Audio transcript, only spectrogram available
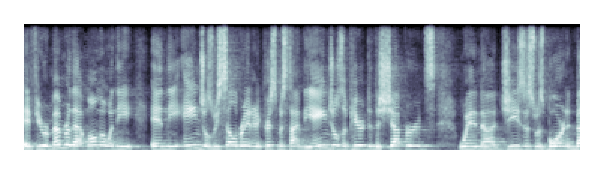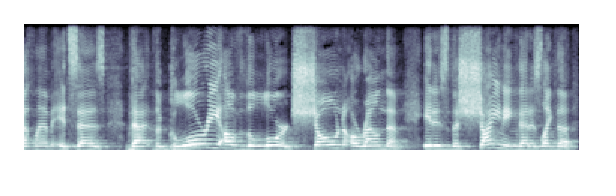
If you remember that moment when the in the angels we celebrated at Christmas time, the angels appeared to the shepherds when uh, Jesus was born in Bethlehem. It says that the glory of the Lord shone around them. It is the shining that is like the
